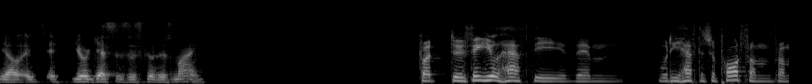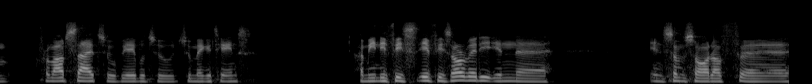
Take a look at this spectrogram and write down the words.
You know, it, it, your guess is as good as mine. But do you think he'll have the, the would he have the support from from from outside to be able to to make a change? I mean, if he's if he's already in uh, in some sort of uh,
